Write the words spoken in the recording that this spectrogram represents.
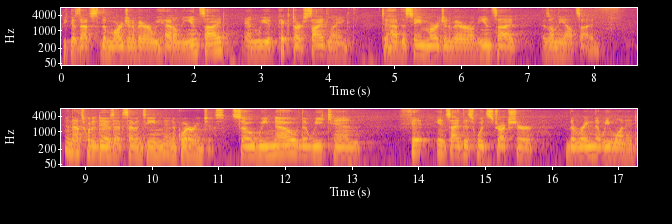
because that's the margin of error we had on the inside and we had picked our side length to have the same margin of error on the inside as on the outside. And that's what it is at 17 and a quarter inches. So we know that we can fit inside this wood structure the ring that we wanted.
